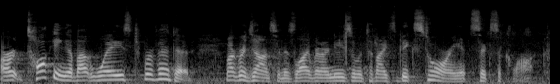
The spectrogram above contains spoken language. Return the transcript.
are talking about ways to prevent it. Margaret Johnson is live in our newsroom with tonight's big story at 6 o'clock.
